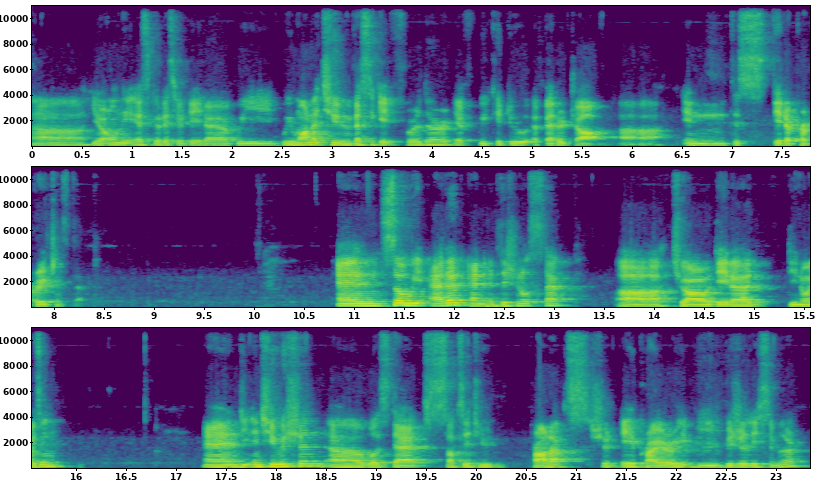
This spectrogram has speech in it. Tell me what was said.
uh, you're only as good as your data, we we wanted to investigate further if we could do a better job uh, in this data preparation step. And so we added an additional step uh, to our data denoising. And the intuition uh, was that substitute products should a priori be visually similar.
